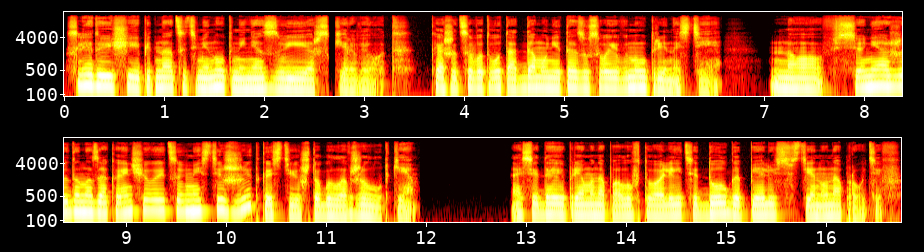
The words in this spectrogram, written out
Следующие пятнадцать минут меня зверски рвёт. Кажется, вот-вот отдам унитазу свои внутренности. Но всё неожиданно заканчивается вместе с жидкостью, что было в желудке. Оседаю прямо на полу в туалете, долго пялюсь в стену напротив.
